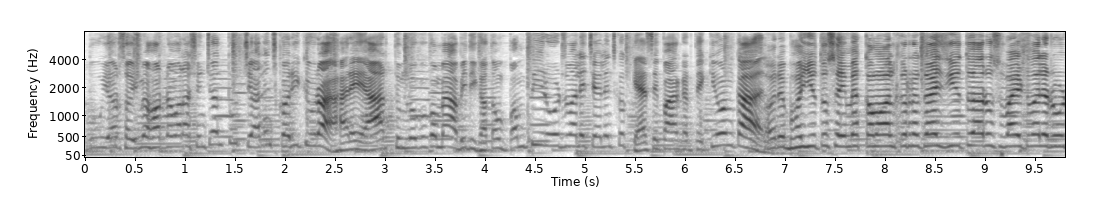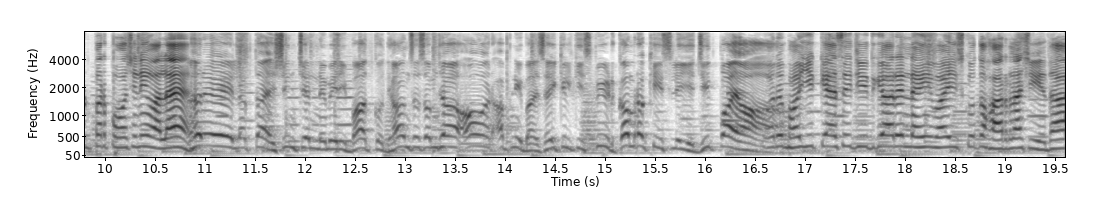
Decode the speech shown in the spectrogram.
तू यार सही में हारने वाला सिंचन तू चैलेंज करी क्यों रहा है? अरे यार तुम लोगों को मैं अभी दिखाता हूँ पंपी रोड वाले चैलेंज को कैसे पार करते क्यों अंकल? अरे भाई ये तो सही में कमाल कर रखा है ये तो यार उस व्हाइट वाले रोड पर पहुँचने वाला है। अरे लगता है सिंचन ने मेरी बात को ध्यान से समझा और अपनी बाइसाइकिल की स्पीड कम रखी इसलिए ये जीत पाया। अरे भाई ये कैसे जीत गया? अरे नहीं भाई इसको तो हारना चाहिए था।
